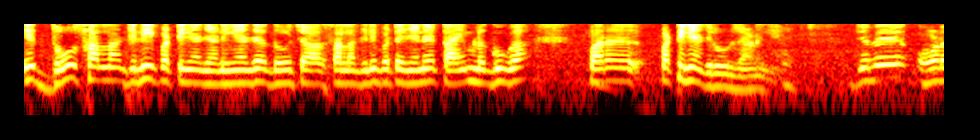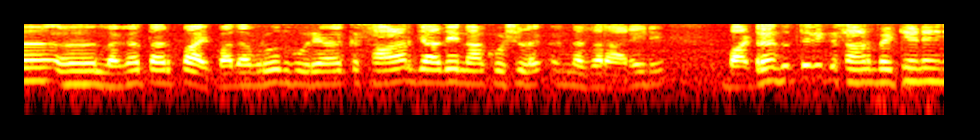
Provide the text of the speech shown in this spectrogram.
ਇਹ 2 ਸਾਲਾਂ 'ਚ ਨਹੀਂ ਪੱਟੀਆਂ ਜਾਣੀਆਂ ਜਾਂ 2-4 ਸਾਲਾਂ 'ਚ ਨਹੀਂ ਪੱਟੀਆਂ ਜਾਣੀਆਂ ਟਾਈਮ ਲੱਗੂਗਾ ਪਰ ਪੱਟੀਆਂ ਜ਼ਰੂਰ ਜਾਣਗੀਆਂ। ਜਿਵੇਂ ਹੁਣ ਲਗਾਤਾਰ ਭਾਜਪਾ ਦਾ ਵਿਰੋਧ ਹੋ ਰਿਹਾ ਕਿਸਾਨ ਜਿਆਦੇ ਨਾ ਖੁਸ਼ ਨਜ਼ਰ ਆ ਰਹੇ ਨੇ। ਬਾਰਡਰਾਂ ਦੇ ਉੱਤੇ ਵੀ ਕਿਸਾਨ ਬੈਠੇ ਨੇ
